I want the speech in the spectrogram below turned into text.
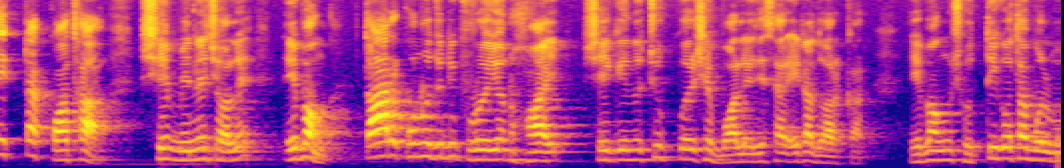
প্রত্যেকটা কথা সে মেনে চলে এবং তার কোনো যদি প্রয়োজন হয়, সে কিন্তু চুপ করে সে বলে যে, স্যার, এটা দরকার। এবং সত্যি কথা বলব,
